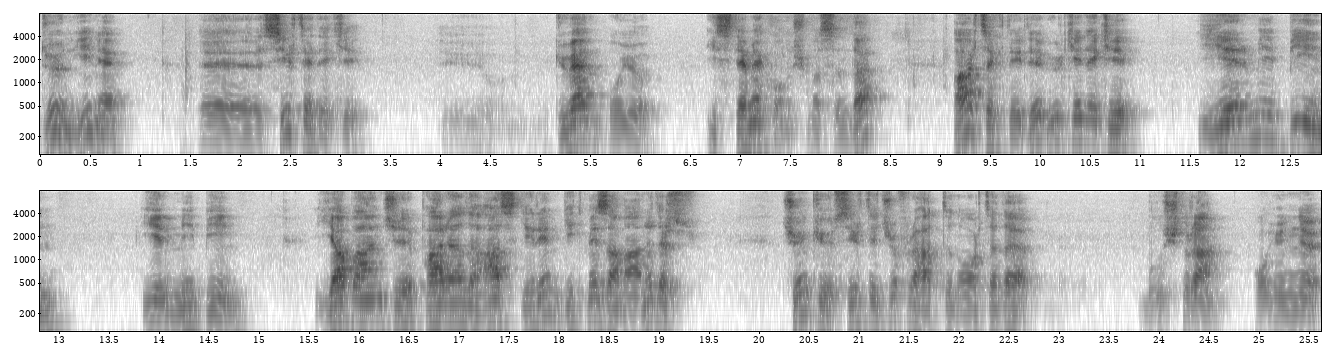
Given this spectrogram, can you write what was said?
dün yine e, Sirte'deki e, güven oyu isteme konuşmasında artık dedi ülkedeki 20 bin 20 bin yabancı paralı askerin gitme zamanıdır. Çünkü Sirte Cufra hattını ortada buluşturan o ünlü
